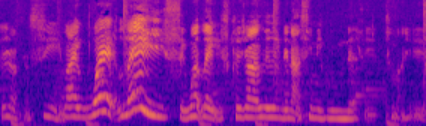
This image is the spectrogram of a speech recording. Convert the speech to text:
can see like what lace? What lace? Because y'all really did not see me glue nothing to my head.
